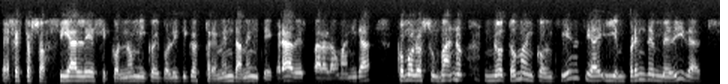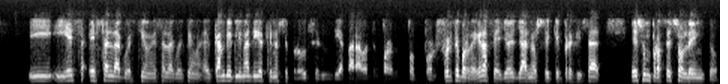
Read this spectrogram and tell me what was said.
efectos sociales, económicos y políticos tremendamente graves para la humanidad, cómo los humanos no toman conciencia y emprenden medidas. Y, y esa, esa, es la cuestión, esa es la cuestión. El cambio climático es que no se produce de un día para otro, por, por, por suerte, por desgracia, yo ya no sé qué precisar. Es un proceso lento,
